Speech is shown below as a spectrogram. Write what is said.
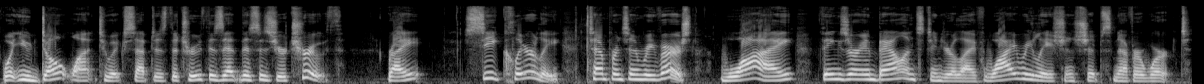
What you don't want to accept as the truth is that this is your truth, right? See clearly, temperance in reverse. Why things are imbalanced in your life, why relationships never worked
